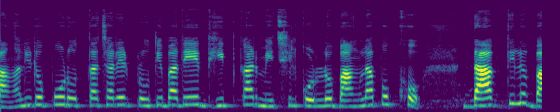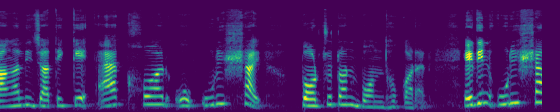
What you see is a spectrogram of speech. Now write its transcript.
বাঙালির ওপর অত্যাচারের প্রতিবাদে ধিৎকার মিছিল করল বাংলা পক্ষ। ডাক দিল বাঙালি জাতিকে এক হওয়ার ও উড়িষ্যায় পর্যটন বন্ধ করার। এদিন উড়িষ্যা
